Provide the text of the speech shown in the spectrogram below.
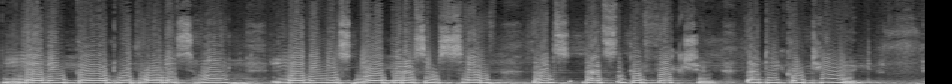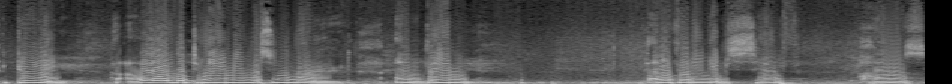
loving God with all his heart, loving his neighbor as himself, that's, that's the perfection that he continued doing all the time he was in the world. And then offering himself as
